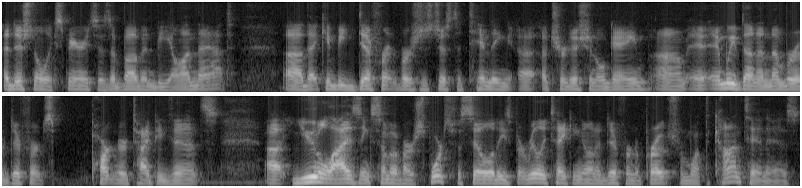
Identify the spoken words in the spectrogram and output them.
additional experiences above and beyond that. Uh, that can be different versus just attending a, a traditional game. Um, and, and, we've done a number of different partner type events, uh, utilizing some of our sports facilities, but really taking on a different approach from what the content is.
